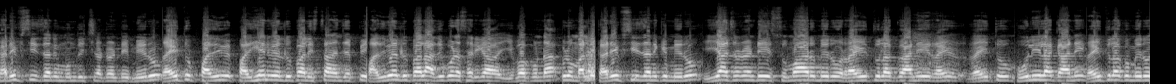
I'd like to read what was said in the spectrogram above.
ఖరీఫ్ సీజన్ ముందు ఇచ్చినటువంటి మీరు రైతు పది పదిహేను వేల రూపాయలు ఇస్తానని చెప్పి పదివేల రూపాయలు అది కూడా సరిగా ఇవ్వకుండా ఇప్పుడు మళ్ళీ ఖరీఫ్ సీజన్కి మీరు ఇవ్వాల్సినటువంటి సుమారు మీరు రైతులకు కానీ రైతు కూలీలకు కానీ రైతులకు మీరు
